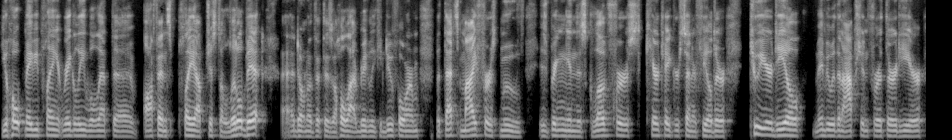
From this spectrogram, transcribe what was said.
You hope maybe playing at Wrigley will let the offense play up just a little bit. I don't know that there's a whole lot Wrigley can do for him, but that's my first move is bringing in this glove first caretaker center fielder, two year deal, maybe with an option for a third year,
